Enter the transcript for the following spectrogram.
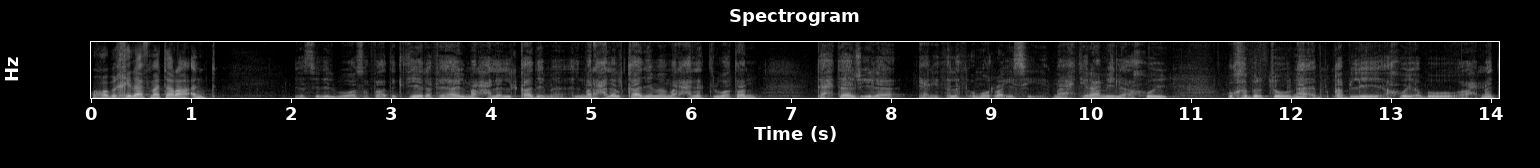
وهو بخلاف ما تراه أنت. يا سيدي المواصفات كثيرة في هاي المرحلة القادمة. المرحلة القادمة مرحلة الوطن تحتاج إلى يعني ثلاث أمور رئيسية. مع احترامي لأخوي وخبرته نائب قبلي أخوي أبو أحمد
